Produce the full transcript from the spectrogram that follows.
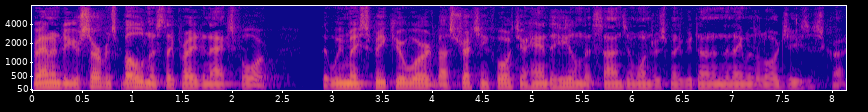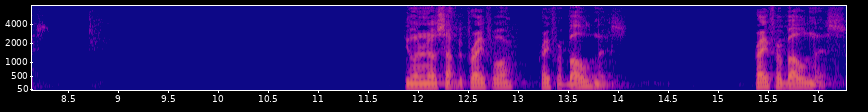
Grant unto your servants boldness, they prayed in Acts 4, that we may speak your word by stretching forth your hand to heal, and that signs and wonders may be done in the name of the Lord Jesus Christ. You want to know something to pray for? Pray for boldness. Pray for boldness.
